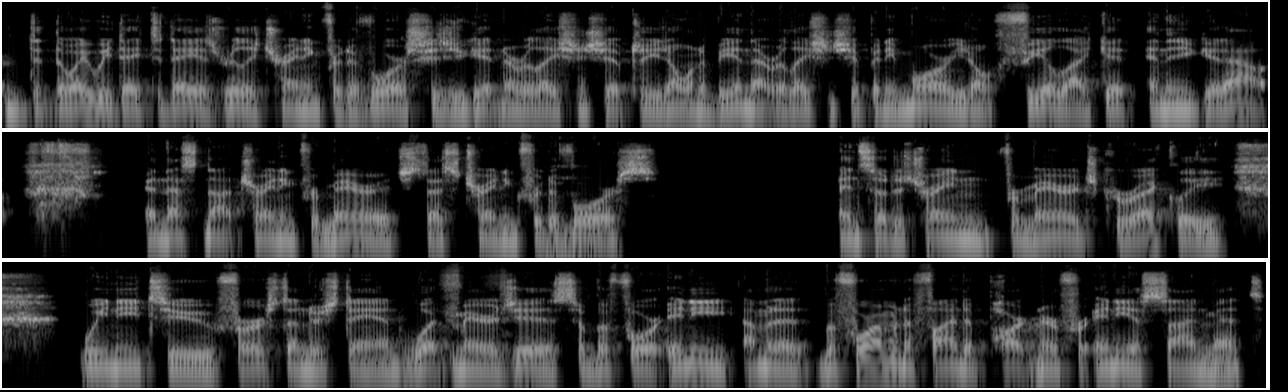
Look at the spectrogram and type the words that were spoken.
the way we date today is really training for divorce because you get in a relationship so you don't want to be in that relationship anymore. You don't feel like it, and then you get out. And that's not training for marriage. That's training for mm-hmm. divorce. And so to train for marriage correctly, we need to first understand what marriage is. So before any, I'm going to, before I'm going to find a partner for any assignment,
